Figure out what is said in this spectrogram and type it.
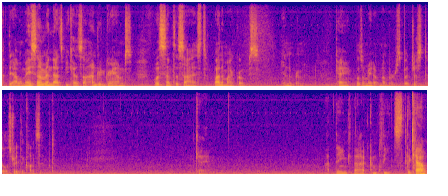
at the abomasum, and that's because 100 grams was synthesized by the microbes in the rumen. Okay, those are made up numbers, but just to illustrate the concept. Okay. I think that completes the cow.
